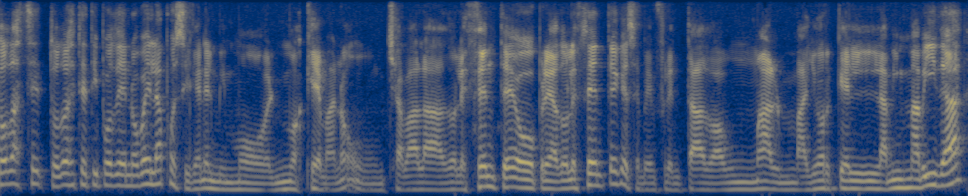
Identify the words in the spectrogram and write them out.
todo este, todo este tipo de novelas pues siguen el mismo, el mismo esquema, ¿no? Un chaval adolescente o preadolescente que se ve enfrentado a un mal mayor que la misma vida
